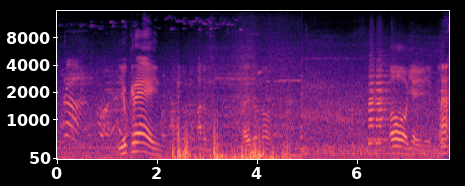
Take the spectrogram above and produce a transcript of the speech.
Ukraine. Ukraine. I don't know. I don't know. Oh yeah yeah yeah. Ah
